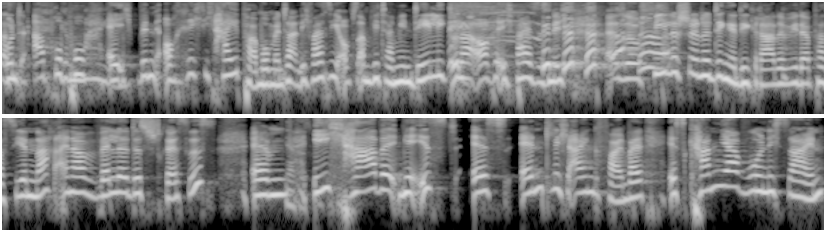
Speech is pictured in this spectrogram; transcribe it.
Oh, Und apropos, gemein. ey, ich bin auch richtig hyper momentan. Ich weiß nicht, ob es am Vitamin D liegt oder auch, ich weiß es nicht. Also viele schöne Dinge, die gerade wieder passieren nach einer Welle des Stresses. Ähm, Ja, ich habe, mir ist es endlich eingefallen, weil es kann ja wohl nicht sein,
